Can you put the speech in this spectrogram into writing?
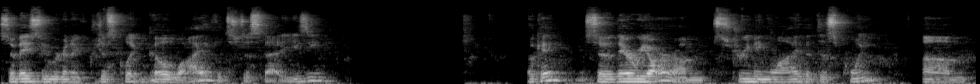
So basically, we're going to just click Go Live. It's just that easy. Okay, so there we are. I'm streaming live at this point. Um,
